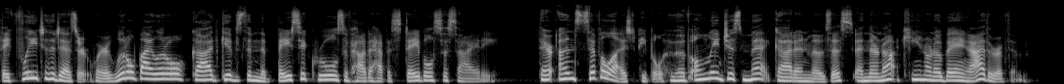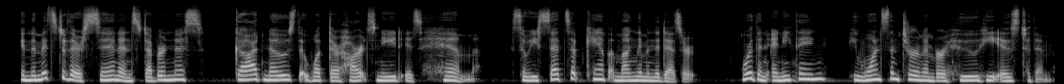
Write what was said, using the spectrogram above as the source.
They flee to the desert, where little by little, God gives them the basic rules of how to have a stable society. They're uncivilized people who have only just met God and Moses, and they're not keen on obeying either of them. In the midst of their sin and stubbornness, God knows that what their hearts need is Him, so he sets up camp among them in the desert. More than anything, he wants them to remember who he is to them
